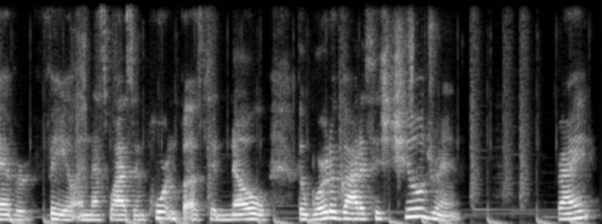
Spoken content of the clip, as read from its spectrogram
ever fail. And that's why it's important for us to know the word of God as his children, right?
